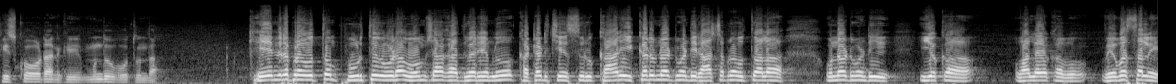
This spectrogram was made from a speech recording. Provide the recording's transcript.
తీసుకోవడానికి ముందుకు పోతుందా? కేంద్ర ప్రభుత్వం పూర్తి కూడా హోంశాఖ ఆధ్వర్యంలో కట్టడి చేస్తున్నారు కానీ ఇక్కడ ఉన్నటువంటి రాష్ట్ర ప్రభుత్వాల ఉన్నటువంటి ఈ యొక్క వాళ్ళ యొక్క వ్యవస్థల్ని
